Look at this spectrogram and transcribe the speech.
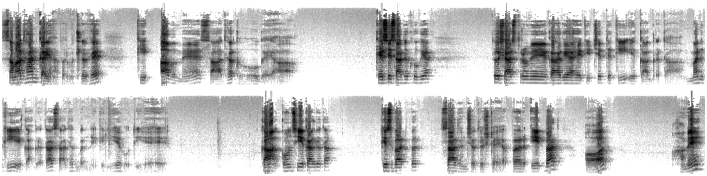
समाधान का यहाँ पर मतलब है कि अब मैं साधक हो गया। कैसे साधक हो गया? तो शास्त्रों में कहा गया है कि चित्त की एकाग्रता, मन की एकाग्रता साधक बनने के लिए होती है। कहा, कौन सी एकाग्रता? किस बात पर? साधन चतुष्टय पर एक बात और हमें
